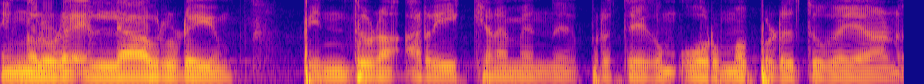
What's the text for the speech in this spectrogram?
നിങ്ങളുടെ എല്ലാവരുടെയും പിന്തുണ അറിയിക്കണമെന്ന് പ്രത്യേകം ഓർമ്മപ്പെടുത്തുകയാണ്.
